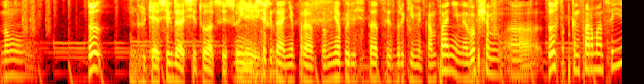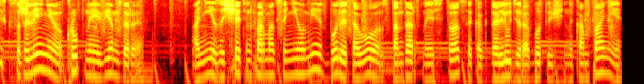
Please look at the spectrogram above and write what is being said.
Ну, до, у тебя всегда ситуации с Sony Не, не всегда, неправда. У меня были ситуации с другими компаниями. В общем, а, доступ к информации есть. К сожалению, крупные вендоры, они защищать информацию не умеют. Более того, стандартная ситуация, когда люди, работающие на компании,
